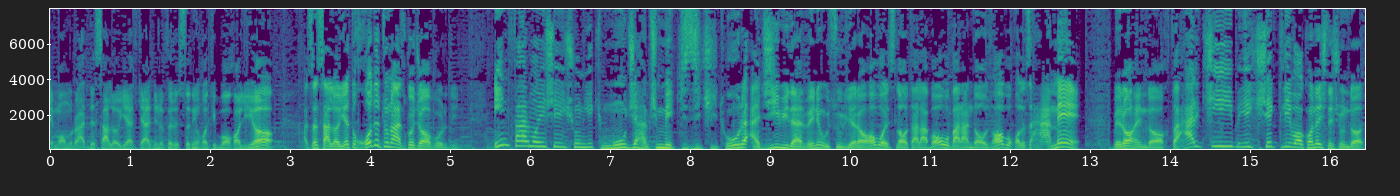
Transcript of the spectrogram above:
امام رد صلاحیت کردین و فرستادین قاطی باقالیا اصلا صلاحیت خودتون از کجا آوردین؟ این فرمایش ایشون یک موج همچین مکزیکی طور عجیبی در بین اصولگراها و اصلاح طلبها و براندازها و خلاصه همه به راه انداخت و هر کی به یک شکلی واکنش نشون داد.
